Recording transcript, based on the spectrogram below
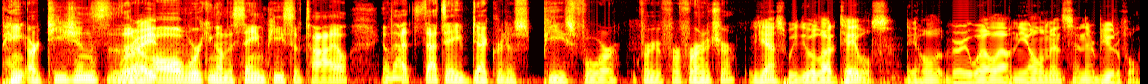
paint artisans that Right. are all working on the same piece of tile. You know, that's that's a decorative piece for for for furniture. yes, we do a lot of tables. They hold up very well out in the elements and they're beautiful.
